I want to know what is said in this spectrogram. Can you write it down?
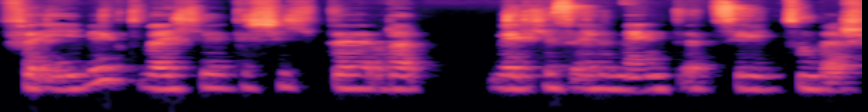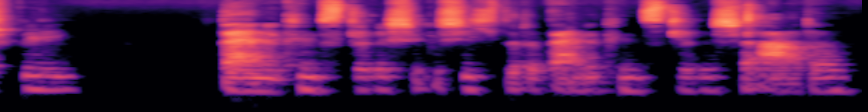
verewigt? Welche Geschichte oder welches Element erzählt zum Beispiel deine künstlerische Geschichte oder deine künstlerische Ader?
